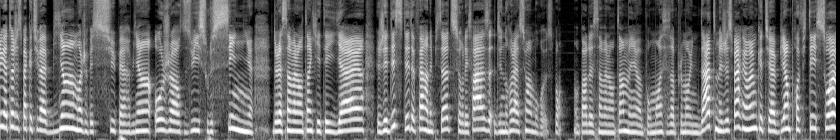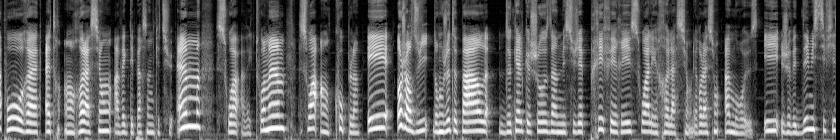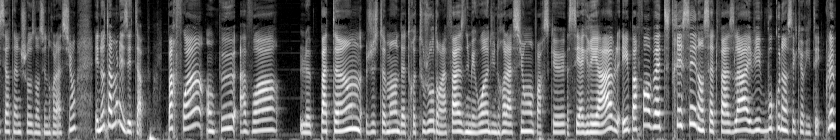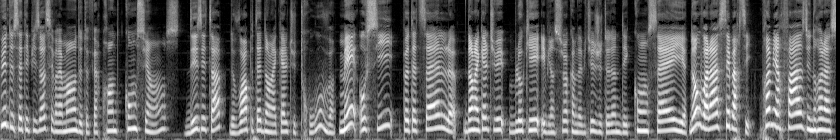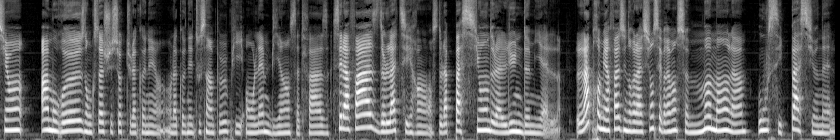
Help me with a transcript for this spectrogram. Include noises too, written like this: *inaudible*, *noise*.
Salut à toi, j'espère que tu vas bien. Moi, je vais super bien. Aujourd'hui, sous le signe de la Saint-Valentin qui était hier, j'ai décidé de faire un épisode sur les phases d'une relation amoureuse. Bon, on parle de Saint-Valentin, mais euh, pour moi, c'est simplement une date. Mais j'espère quand même que tu as bien profité, soit pour euh, être en relation avec des personnes que tu aimes, soit avec toi-même, soit en couple. Et aujourd'hui, donc, je te parle de quelque chose d'un de mes sujets préférés, soit les relations, les relations amoureuses. Et je vais démystifier certaines choses dans une relation, et notamment les étapes. Parfois, on peut avoir le pattern justement d'être toujours dans la phase numéro un d'une relation parce que c'est agréable et parfois on peut être stressé dans cette phase-là et vivre beaucoup d'insécurité. Le but de cet épisode c'est vraiment de te faire prendre conscience des étapes, de voir peut-être dans laquelle tu te trouves, mais aussi peut-être celle dans laquelle tu es bloqué et bien sûr comme d'habitude je te donne des conseils. Donc voilà, c'est parti. Première phase d'une relation amoureuse, donc ça je suis sûre que tu la connais, hein. on la connaît tous un peu, puis on l'aime bien cette phase. C'est la phase de l'attirance, de la passion de la lune de miel. La première phase d'une relation, c'est vraiment ce moment-là où c'est passionnel,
